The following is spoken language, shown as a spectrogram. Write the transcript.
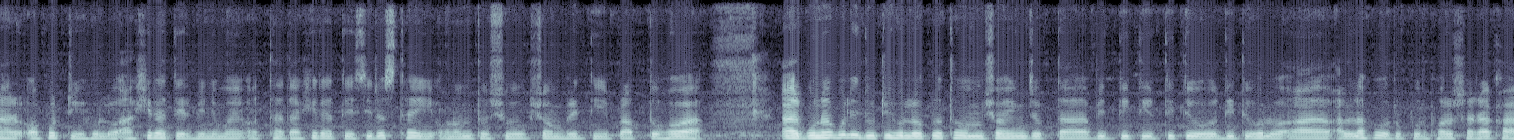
আর অপরটি হলো আখিরাতের বিনিময়ে, অর্থাৎ আখিরাতে চিরস্থায়ী অনন্ত সুখ সমৃদ্ধি প্রাপ্ত হওয়া। আর গুণাবলী দুটি হলো, প্রথম সহিংযোক্তা দ্বিতীয় তৃতীয়, দ্বিতীয় হলো আল্লাহর উপর ভরসা রাখা।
